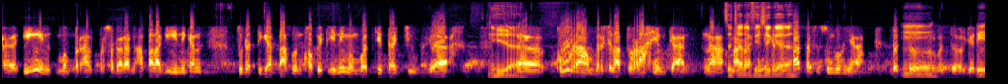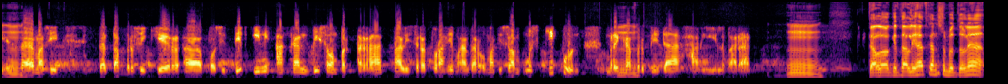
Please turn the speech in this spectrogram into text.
uh, ingin mempererat persaudaraan. Apalagi ini kan sudah tiga tahun COVID ini membuat kita juga iya. uh, kurang bersilaturahim kan. Nah, secara fisik ini ya. sesungguhnya. Betul, hmm. betul. Jadi hmm. saya masih tetap berpikir uh, positif, ini akan bisa mempererat tali silaturahim antara umat Islam meskipun mereka hmm. berbeda hari Lebaran. Hmm. Kalau kita lihat kan sebetulnya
